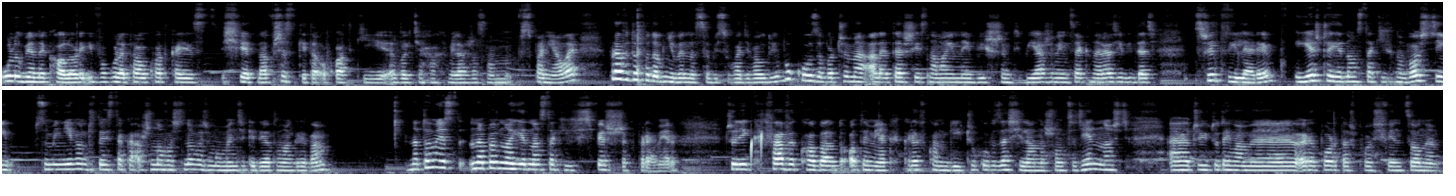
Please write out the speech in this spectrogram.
ulubiony kolor i w ogóle ta okładka jest świetna. Wszystkie te okładki Wojciecha Chmielarza są wspaniałe. Prawdopodobnie będę sobie słuchać w audiobooku, zobaczymy, ale też jest na moim najbliższym TBR, więc jak na razie widać trzy thrillery. I jeszcze jedną z takich nowości, w sumie nie wiem, czy to jest taka aż nowość, nowość w momencie, kiedy ja to nagrywam. Natomiast na pewno jedna z takich świeższych premier, czyli Krwawy Kobalt o tym, jak krew Kongijczyków zasila naszą codzienność. E, czyli tutaj mamy reportaż poświęcony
